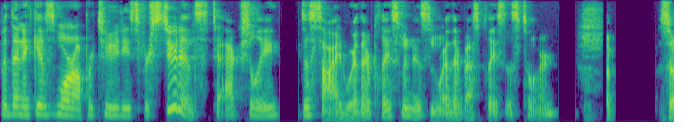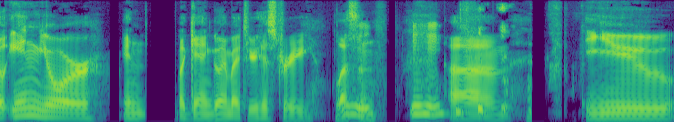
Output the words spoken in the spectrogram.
But then it gives more opportunities for students to actually decide where their placement is and where their best place is to learn. So in your in again going back to your history lesson, Mm-hmm. um, you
